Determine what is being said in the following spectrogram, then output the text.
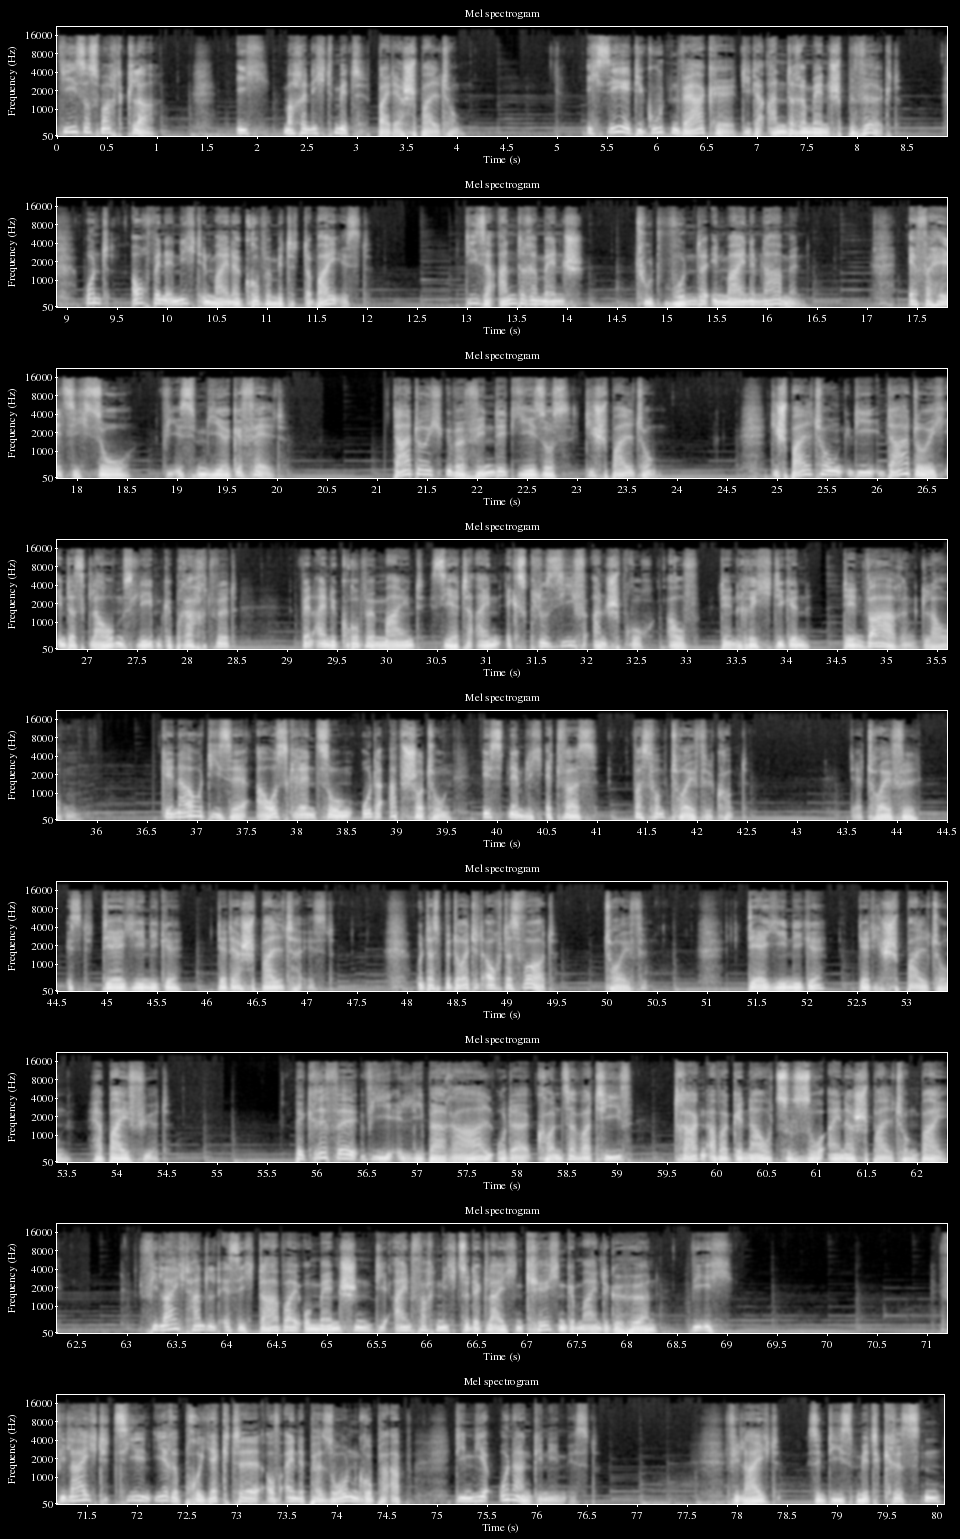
Jesus macht klar, ich mache nicht mit bei der Spaltung. Ich sehe die guten Werke, die der andere Mensch bewirkt. Und auch wenn er nicht in meiner Gruppe mit dabei ist, dieser andere Mensch tut Wunder in meinem Namen. Er verhält sich so, wie es mir gefällt. Dadurch überwindet Jesus die Spaltung. Die Spaltung, die dadurch in das Glaubensleben gebracht wird, wenn eine Gruppe meint, sie hätte einen Exklusivanspruch auf den richtigen, den wahren Glauben. Genau diese Ausgrenzung oder Abschottung ist nämlich etwas, was vom Teufel kommt. Der Teufel ist derjenige, der der Spalter ist. Und das bedeutet auch das Wort Teufel. Derjenige, der die Spaltung herbeiführt. Begriffe wie liberal oder konservativ tragen aber genau zu so einer Spaltung bei. Vielleicht handelt es sich dabei um Menschen, die einfach nicht zu der gleichen Kirchengemeinde gehören wie ich. Vielleicht zielen ihre Projekte auf eine Personengruppe ab, die mir unangenehm ist. Vielleicht sind dies Mitchristen,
